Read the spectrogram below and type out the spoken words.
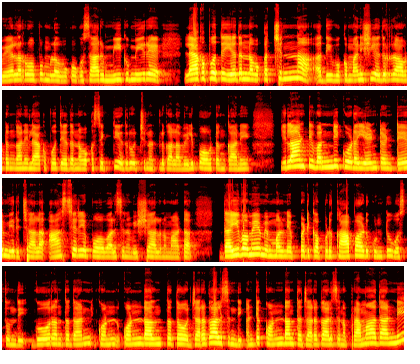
వీళ్ళ రూపంలో ఒక్కొక్కసారి మీకు మీరే. లేకపోతే ఏదన్నా ఒక చిన్న అది ఒక మనిషి ఎదురు రావటం కానీ లేకపోతే ఏదన్నా ఒక శక్తి ఎదురు వచ్చినట్లుగా అలా వెళ్ళిపోవటం కానీ ఇలాంటివన్నీ కూడా ఏంటంటే మీరు చాలా ఆశ్చర్యపోవాల్సిన విషయాలన్నమాట. దైవమే మిమ్మల్ని ఎప్పటికప్పుడు కాపాడుకుంటూ వస్తుంది. గోరంత దాన్ని కొండంతతో జరగాల్సింది అంటే కొండంత జరగాల్సిన ప్రమాదాన్ని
